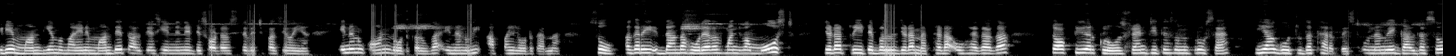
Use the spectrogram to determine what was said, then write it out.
ਜਿਹੜੀਆਂ ਮਨ ਦੀਆਂ ਬਿਮਾਰੀਆਂ ਨੇ, ਮਨ ਦੇ ਤਲ ਤੇ ਅਸੀਂ ਇੰਨੇ ਨੇ ਡਿਸਆਰਡਰਸ ਦੇ ਵਿੱਚ ਫਸੇ ਹੋਏ ਹਾਂ ਇਹਨਾਂ ਨੂੰ ਕੌਣ ਲੋਟ ਕਰੂਗਾ? ਇਹਨਾਂ ਨੂੰ ਵੀ ਆਪਾਂ ਹੀ ਲੋਟ ਕਰਨਾ। ਸੋ ਅਗਰ ਇਦਾਂ ਦਾ ਹੋ ਰਿਹਾ ਤਾਂ ਪੰਜਵਾਂ ਮੋਸਟ ਜਿਹੜਾ ਟ੍ਰੀਟੇਬਲ ਜਿਹੜਾ ਮੈਥਡ ਆ, ਉਹ ਹੈਗਾਗਾ talk to your close friend ਜਿੱਥੇ ਤੁਹਾਨੂੰ ਭਰੋਸਾ ਹੈ ਜਾਂ ਗੋ ਟੂ ਦਾ ਥੈਰੇਪਿਸਟ ਉਹਨਾਂ ਨੂੰ ਇਹ ਗੱਲ ਦੱਸੋ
